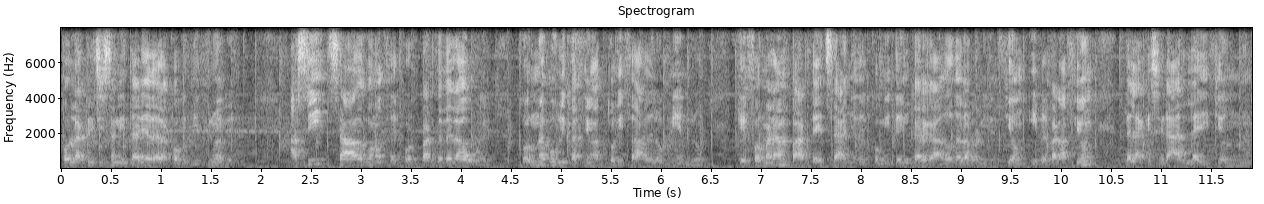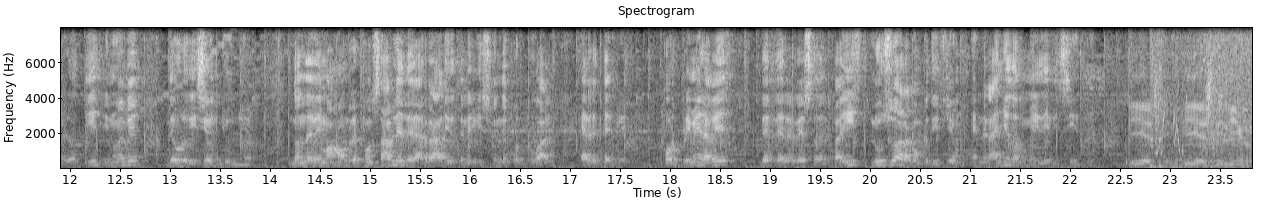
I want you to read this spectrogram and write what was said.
por la crisis sanitaria de la COVID-19. Así se ha dado a conocer por parte de la UE, con una publicación actualizada de los miembros que formarán parte este año del comité encargado de la organización y preparación de la que será la edición número 19 de Eurovisión Junior, donde vemos a un responsable de la Radio y Televisión de Portugal, RTP, por primera vez desde el regreso del país incluso a la competición en el año 2017. ESC News.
